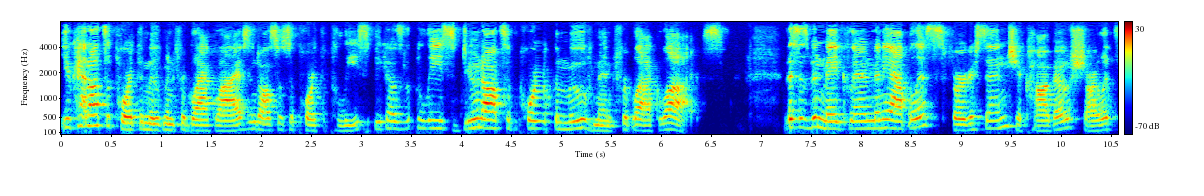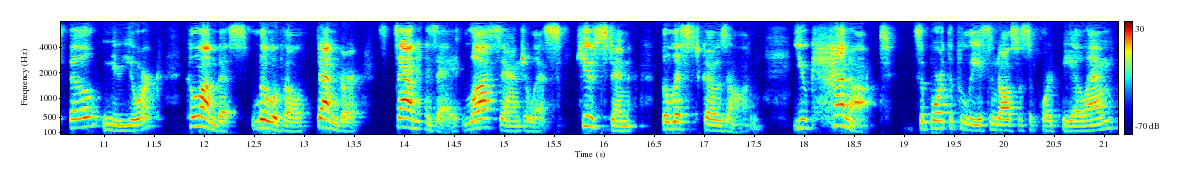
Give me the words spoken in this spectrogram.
You cannot support the movement for Black Lives and also support the police because the police do not support the movement for Black Lives. This has been made clear in Minneapolis, Ferguson, Chicago, Charlottesville, New York, Columbus, Louisville, Denver, San Jose, Los Angeles, Houston, the list goes on. You cannot support the police and also support BLM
